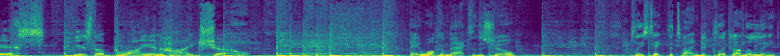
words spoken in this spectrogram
This is The Brian Hyde Show. Hey, welcome back to the show. Please take the time to click on the link,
